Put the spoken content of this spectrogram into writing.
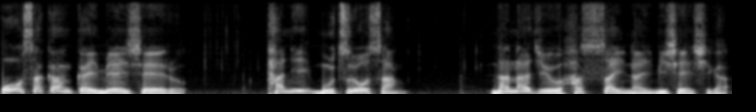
大阪会メンセール谷睦夫さん78歳ない店氏が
